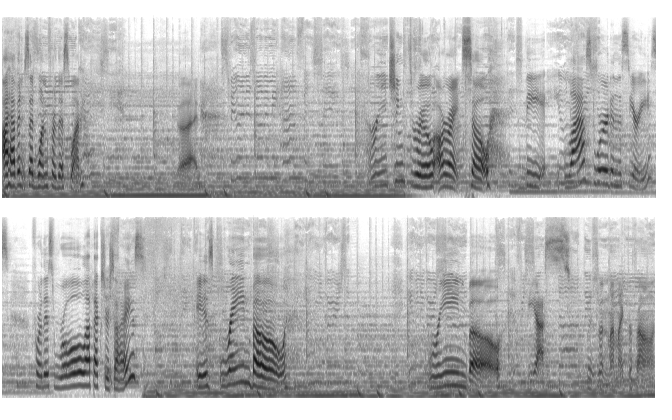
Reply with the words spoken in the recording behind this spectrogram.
I haven't said one for this one. Good. Reaching through. All right, so the last word in the series for this roll up exercise is rainbow. Rainbow. Yes, is my microphone.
